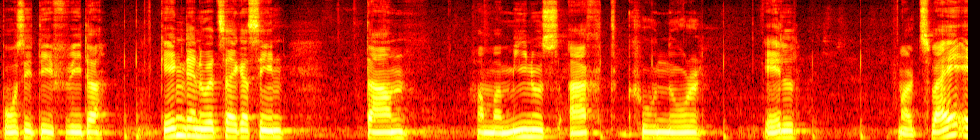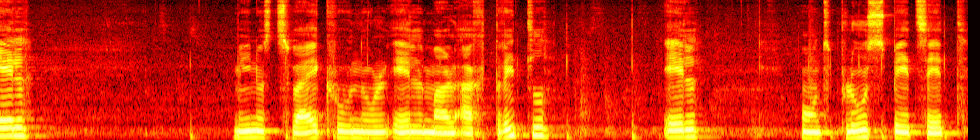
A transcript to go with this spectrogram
positiv wieder gegen den Uhrzeigersinn, dann haben wir minus 8Q0L mal 2L minus 2Q0L mal 8 Drittel L und plus BZ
